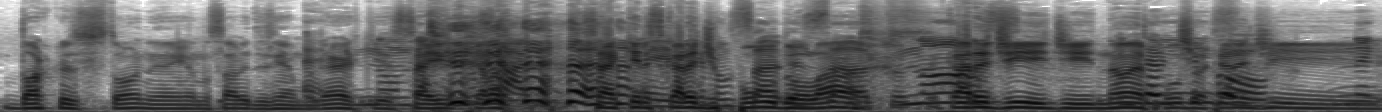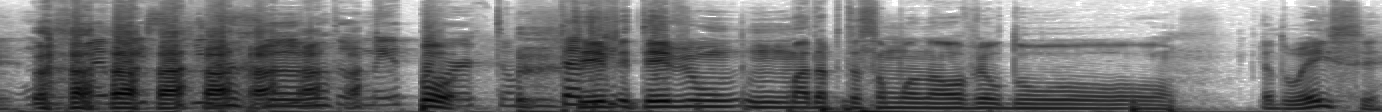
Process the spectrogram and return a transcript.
Dr. Stone, né? Que não sabe desenhar mulher. que não sai, aquela- sai aqueles Ele caras que de poodle lá. exato. Nossa. Cara de, de. Não Então, é poodle, tipo, é cara de. Ne- um meio esquisito, meio Pô, torto. Teve, que- teve um- uma adaptação novel do. É do Ace?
